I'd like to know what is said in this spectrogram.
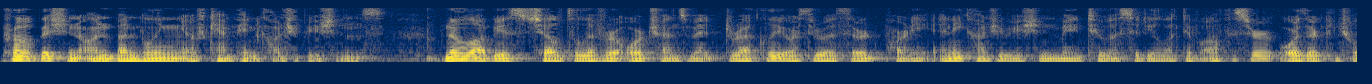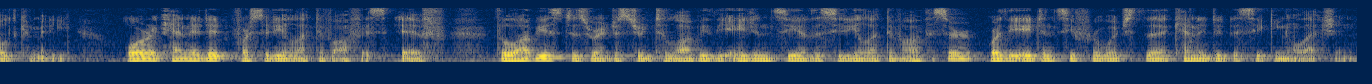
Prohibition on bundling of campaign contributions. No lobbyist shall deliver or transmit directly or through a third party any contribution made to a city elective officer or their controlled committee, or a candidate for city elective office if the lobbyist is registered to lobby the agency of the city elective officer or the agency for which the candidate is seeking election,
